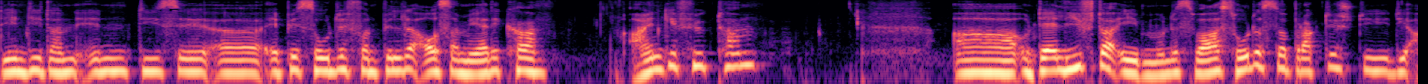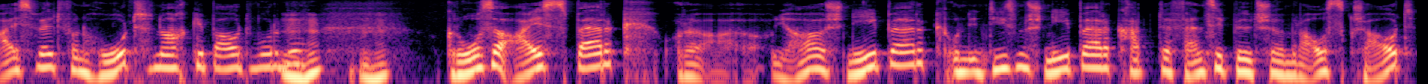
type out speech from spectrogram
den die dann in diese äh, Episode von Bilder aus Amerika eingefügt haben. Uh, und der lief da eben. Und es war so, dass da praktisch die, die Eiswelt von Hoth nachgebaut wurde. Mhm, mh großer Eisberg oder ja, Schneeberg und in diesem Schneeberg hat der Fernsehbildschirm rausgeschaut.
